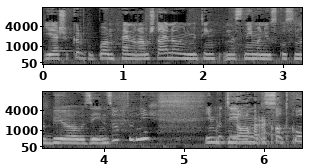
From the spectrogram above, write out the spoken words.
je še kar popoln fan Ramštajnov in medtem na snemanju skozi nabijal Zenzuh tudi njih. In potem Noro. so tako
